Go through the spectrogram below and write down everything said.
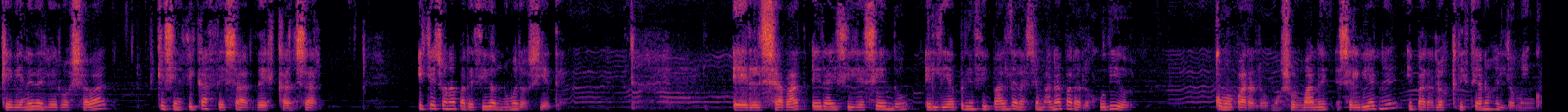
que viene del verbo Shabbat que significa cesar, descansar, y que suena parecido al número 7. El Shabbat era y sigue siendo el día principal de la semana para los judíos, como para los musulmanes es el viernes y para los cristianos el domingo.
